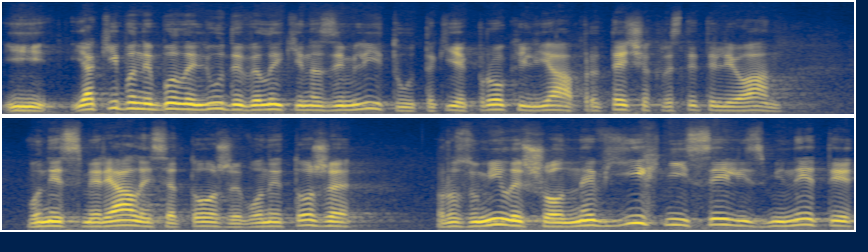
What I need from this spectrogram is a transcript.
і які би не були люди великі на землі тут, такі як пророк Ілля, предтеча Хреститель Іоанн, вони смирялися теж, вони теж розуміли, що не в їхній силі змінити,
